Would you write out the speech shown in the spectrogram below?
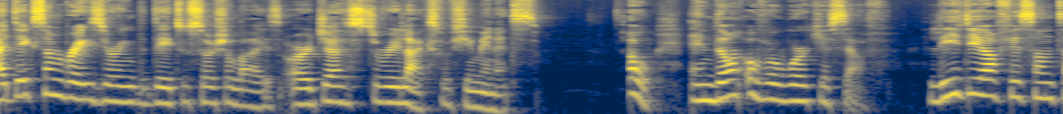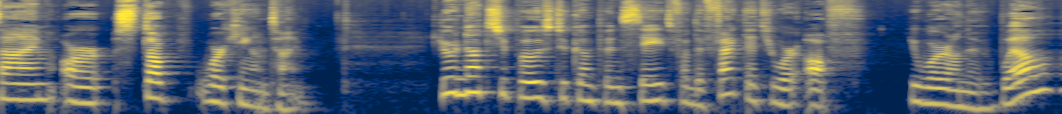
I take some breaks during the day to socialize or just to relax for a few minutes. Oh, and don't overwork yourself. Leave the office on time or stop working on time. You're not supposed to compensate for the fact that you were off. You were on a well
